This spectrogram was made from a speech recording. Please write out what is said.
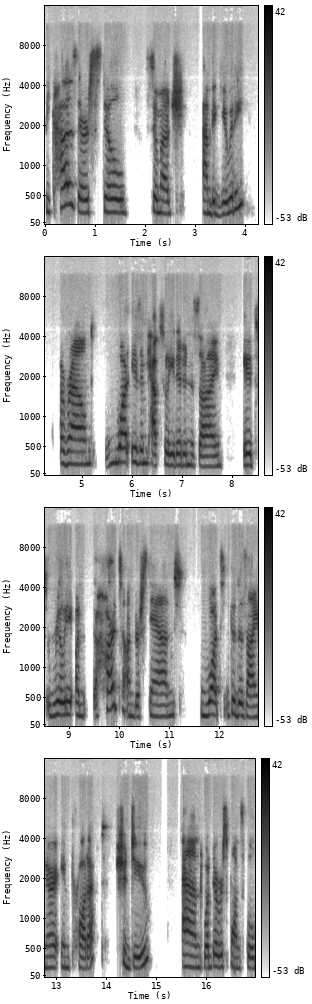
because there's still so much ambiguity around what is encapsulated in design. It's really un- hard to understand what the designer in product should do and what they're responsible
